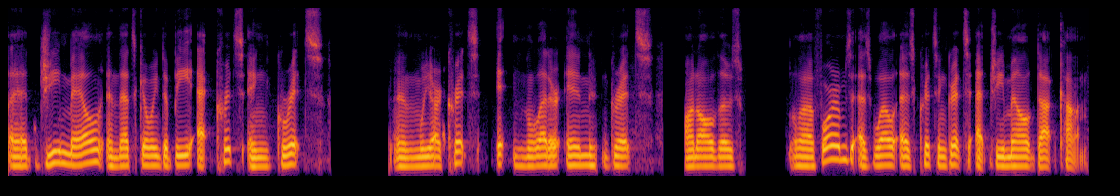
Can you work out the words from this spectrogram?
at Gmail, and that's going to be at Crits and Grits. And we are Crits in the letter N Grits on all those uh, forums, as well as Crits and Grits at gmail.com.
